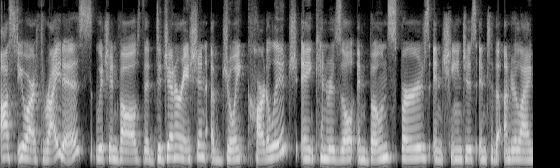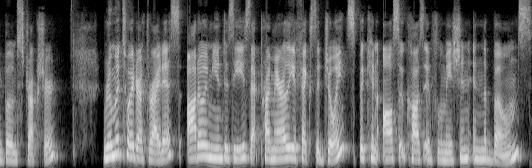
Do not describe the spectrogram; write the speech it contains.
Osteoarthritis, which involves the degeneration of joint cartilage and can result in bone spurs and changes into the underlying bone structure. Rheumatoid arthritis, autoimmune disease that primarily affects the joints, but can also cause inflammation in the bones.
